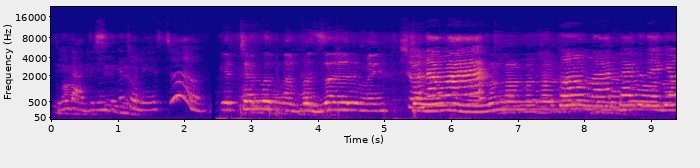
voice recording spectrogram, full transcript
তুমি দার্জিলিং থেকে চলে এসছো চলো না বাজার মে সোনা মা মা তাই তো ও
